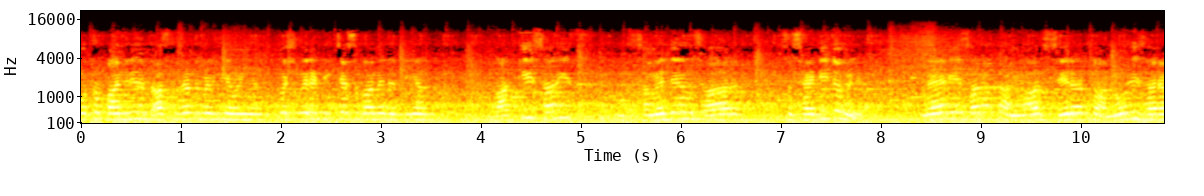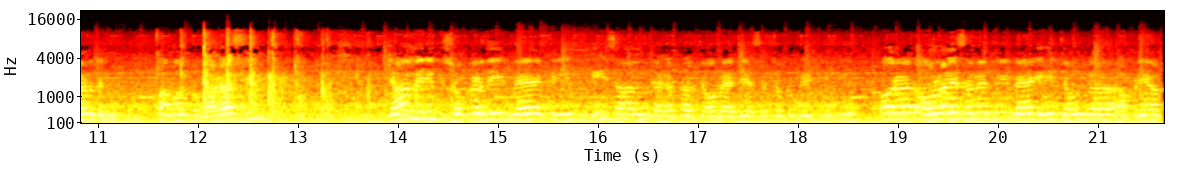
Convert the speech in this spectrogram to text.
ਉੱਥੋਂ 5 ਦੀਆਂ 10% ਮਿਲ ਗਈਆਂ ਹੋਣੀਆਂ। ਕੁਝ ਮੇਰੇ ਟੀਚਰ ਸਭਾ ਨੇ ਦਿੱਤੀਆਂ। ਬਾਕੀ ਸਾਰੀ ਸਮੇਂ ਦੇ ਅਨੁਸਾਰ ਸੁਸਾਇਟੀ ਤੋਂ ਮਿਲਿਆ। ਮੈਂ ਇਹ ਸਾਰਾ ਧੰਨਵਾਦ ਸਿਰ ਤੁਹਾਨੂੰ ਹੀ ਸਾਰਿਆਂ ਨੂੰ ਦਿੰਦਾ। ਭਾਵੇਂ ਫਗਵਾੜਾ ਸੀ ਜਾਂ ਮੇਰੀ ਪਿਛੋਕੜ ਦੀ ਮੈਂ ਕਰੀਬ 20 ਸਾਲ ਲਗਾਤਾਰ ਜੌਬ ਐਜ਼ ਐਸਐਚਓ ਕੰਪਲੀਟ ਕੀਤੀ ਔਰ ਆਉਣ ਵਾਲੇ ਸਮੇਂ 'ਚ ਵੀ ਮੈਂ ਇਹ ਚਾਹੂੰਗਾ ਆਪਣੇ ਆਪ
